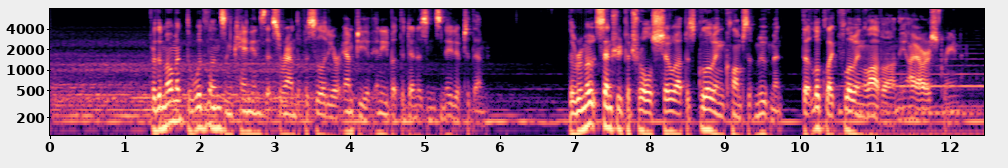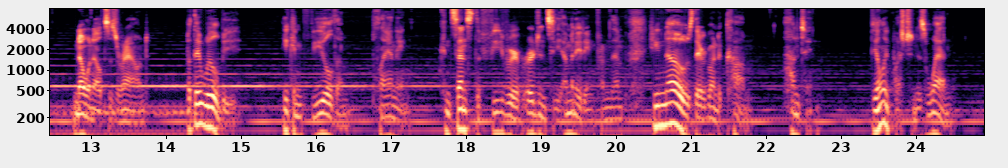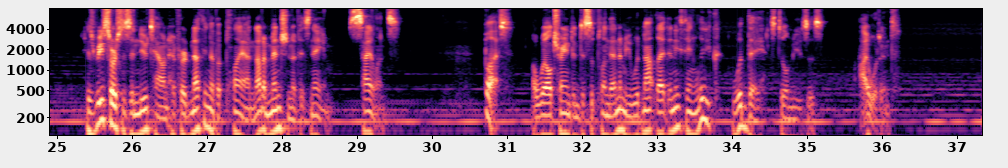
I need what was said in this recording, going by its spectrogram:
For the moment, the woodlands and canyons that surround the facility are empty of any but the denizens native to them. The remote sentry patrols show up as glowing clumps of movement that look like flowing lava on the IR screen. No one else is around, but they will be. He can feel them, planning, can sense the fever of urgency emanating from them. He knows they are going to come, hunting. The only question is when. His resources in Newtown have heard nothing of a plan, not a mention of his name. Silence. But a well trained and disciplined enemy would not let anything leak, would they? Still muses. I wouldn't.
